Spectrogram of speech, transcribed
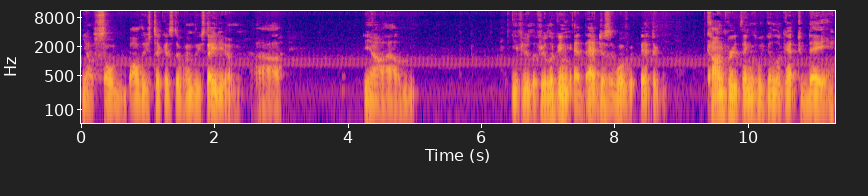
you know, sold all these tickets to Wembley Stadium. Uh, you know, um, if you're if you're looking at that, just at what at the concrete things we can look at today,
